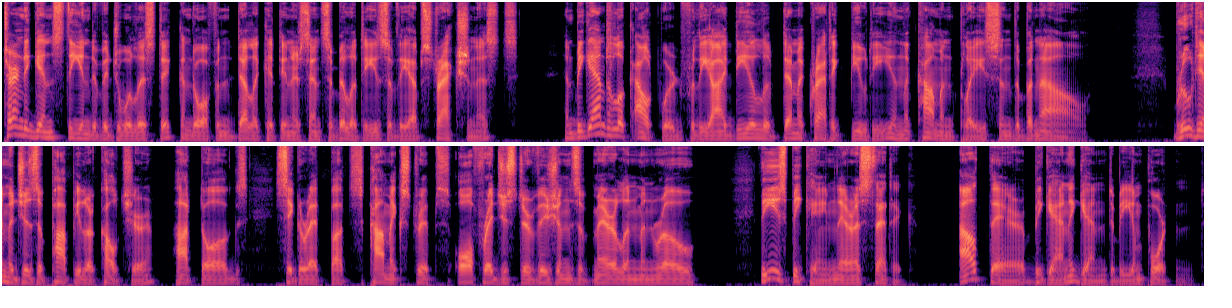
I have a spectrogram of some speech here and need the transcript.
turned against the individualistic and often delicate inner sensibilities of the abstractionists and began to look outward for the ideal of democratic beauty in the commonplace and the banal. Brute images of popular culture, hot dogs, cigarette butts, comic strips, off register visions of Marilyn Monroe. These became their aesthetic. Out there began again to be important.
